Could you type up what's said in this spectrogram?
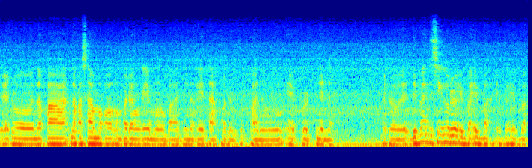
Pero naka, nakasama ko ang barangay mga body, nakita ko rin kung paano yung effort nila. Pero depende siguro iba-iba, iba-iba.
